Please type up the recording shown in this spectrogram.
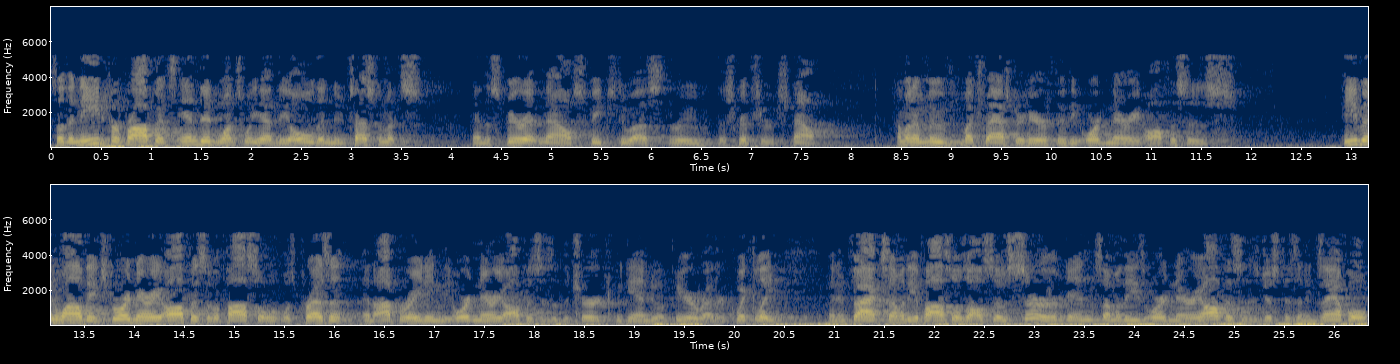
So the need for prophets ended once we had the Old and New Testaments, and the Spirit now speaks to us through the Scriptures. Now, I'm going to move much faster here through the ordinary offices. Even while the extraordinary office of apostle was present and operating, the ordinary offices of the church began to appear rather quickly. And in fact, some of the apostles also served in some of these ordinary offices. Just as an example,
